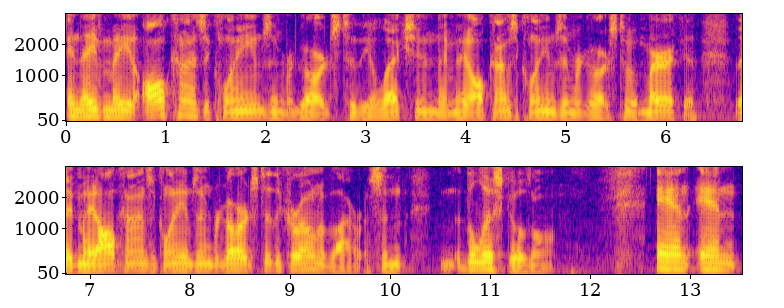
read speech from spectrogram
and they've made all kinds of claims in regards to the election. They made all kinds of claims in regards to America. They've made all kinds of claims in regards to the coronavirus, and the list goes on. And and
